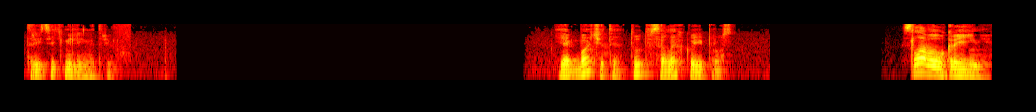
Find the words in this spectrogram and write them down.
30 мм. Як бачите, тут все легко і просто. Слава Україні!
